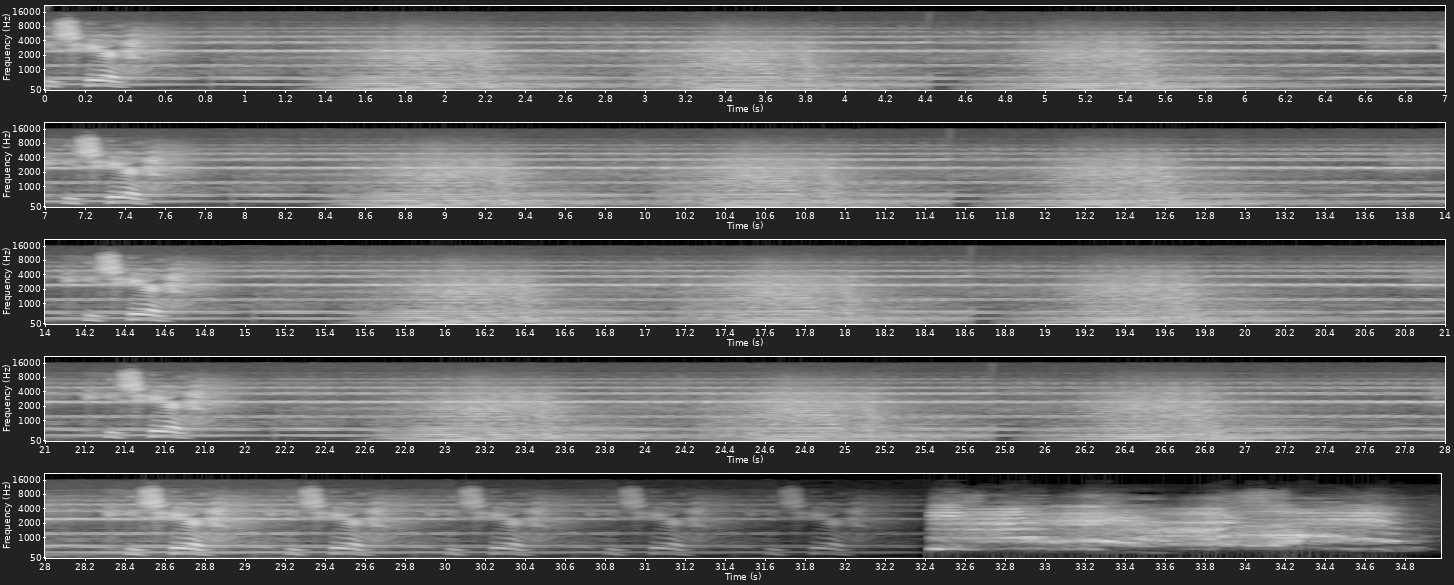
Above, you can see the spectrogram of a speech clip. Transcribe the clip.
He's here. He's here. He's here. He's here. He's here. He's here. He's here. He's here. He's here.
